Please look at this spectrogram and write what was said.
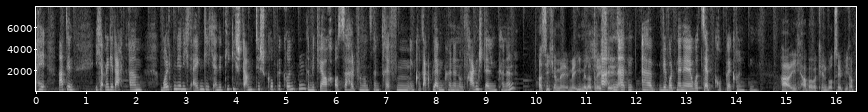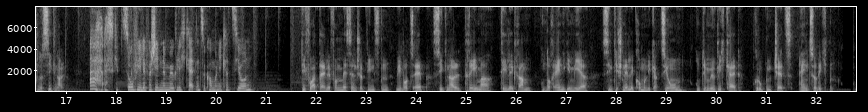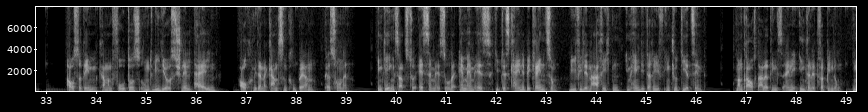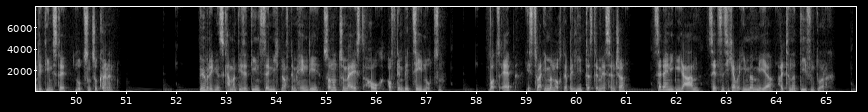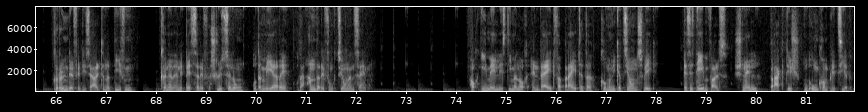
Hey, Martin, ich habe mir gedacht, ähm, wollten wir nicht eigentlich eine Digi-Stammtischgruppe gründen, damit wir auch außerhalb von unseren Treffen in Kontakt bleiben können und Fragen stellen können? Ah, sicher, meine E-Mail-Adresse äh, ist... Äh, wir wollten eine WhatsApp-Gruppe gründen. Ah, ich habe aber kein WhatsApp, ich habe nur Signal. Ah, es gibt so viele verschiedene Möglichkeiten zur Kommunikation. Die Vorteile von Messenger-Diensten wie WhatsApp, Signal, Trema, Telegram und noch einige mehr sind die schnelle Kommunikation und die Möglichkeit, Gruppenchats einzurichten. Außerdem kann man Fotos und Videos schnell teilen, auch mit einer ganzen Gruppe an Personen. Im Gegensatz zu SMS oder MMS gibt es keine Begrenzung, wie viele Nachrichten im Handytarif inkludiert sind. Man braucht allerdings eine Internetverbindung, um die Dienste nutzen zu können. Übrigens kann man diese Dienste nicht nur auf dem Handy, sondern zumeist auch auf dem PC nutzen. WhatsApp ist zwar immer noch der beliebteste Messenger, seit einigen Jahren setzen sich aber immer mehr Alternativen durch. Gründe für diese Alternativen können eine bessere Verschlüsselung oder mehrere oder andere Funktionen sein. Auch E-Mail ist immer noch ein weit verbreiteter Kommunikationsweg. Es ist ebenfalls schnell, praktisch und unkompliziert.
